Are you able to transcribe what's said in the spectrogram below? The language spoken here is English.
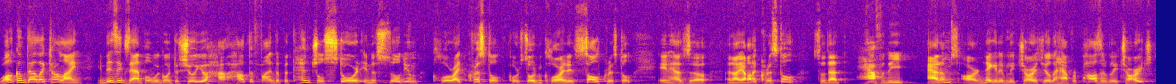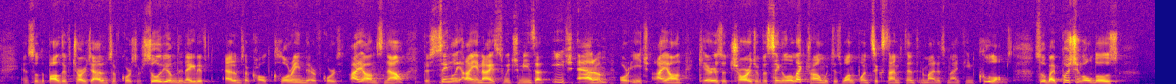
Welcome to ilectureonline. In this example, we're going to show you how, how to find the potential stored in the sodium chloride crystal. Of course, sodium chloride is salt crystal and has uh, an ionic crystal so that half of the atoms are negatively charged, the other half are positively charged. And so the positive charged atoms, of course, are sodium. The negative atoms are called chlorine. They're, of course, ions now. They're singly ionized, which means that each atom or each ion carries a charge of a single electron, which is 1.6 times 10 to the minus 19 coulombs. So by pushing all those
